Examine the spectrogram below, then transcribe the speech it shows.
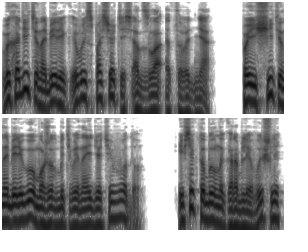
выходите на берег, и вы спасетесь от зла этого дня. Поищите на берегу, может быть, вы найдете воду». И все, кто был на корабле, вышли,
